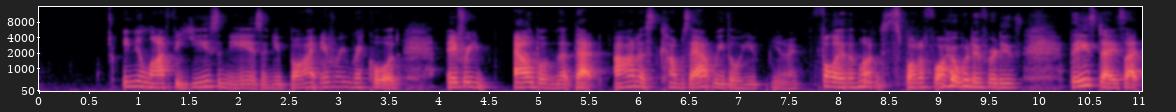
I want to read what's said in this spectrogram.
in your life for years and years, and you buy every record, every album that that artist comes out with, or you you know follow them on Spotify or whatever it is these days. Like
